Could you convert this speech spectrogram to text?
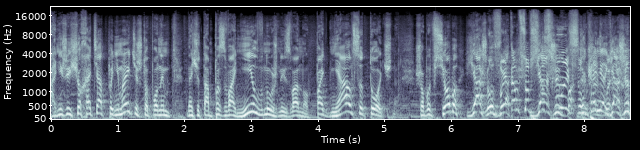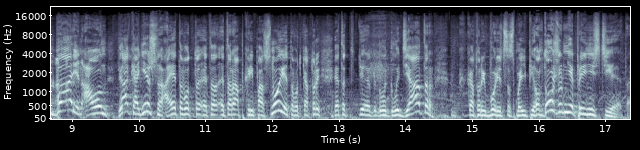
Они же еще хотят, понимаете, чтобы он им, значит, там позвонил в нужный звонок, поднялся точно, чтобы все было. Я ж Ну, в этом, собственно, я же, смысл, да, конечно, я же барин, а он, да, конечно, а это вот, это, это раб крепостной, это вот, который, этот э, гл- гладиатор, который борется с моей пи- он должен мне принести это.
